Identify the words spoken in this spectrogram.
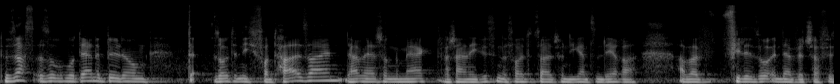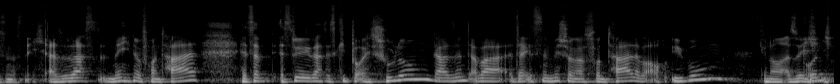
du sagst, also moderne Bildung sollte nicht frontal sein. Da haben wir ja schon gemerkt, wahrscheinlich wissen das heutzutage schon die ganzen Lehrer, aber viele so in der Wirtschaft wissen das nicht. Also du sagst nicht nur frontal. Jetzt hast du ja gesagt, es gibt bei euch Schulungen, da sind aber, da ist eine Mischung aus frontal, aber auch Übungen. Genau, also ich, ich,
